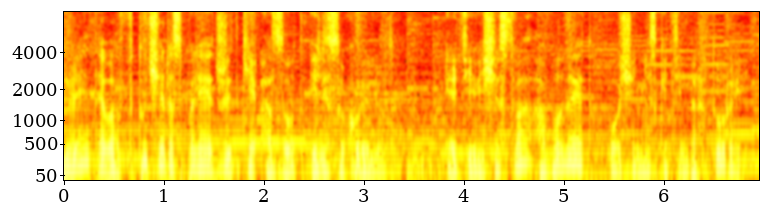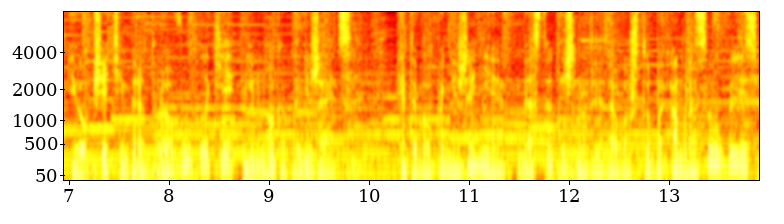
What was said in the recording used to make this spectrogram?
Для этого в туче распыляют жидкий азот или сухой лед. Эти вещества обладают очень низкой температурой, и общая температура в облаке немного понижается – этого понижения достаточно для того, чтобы образовывались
